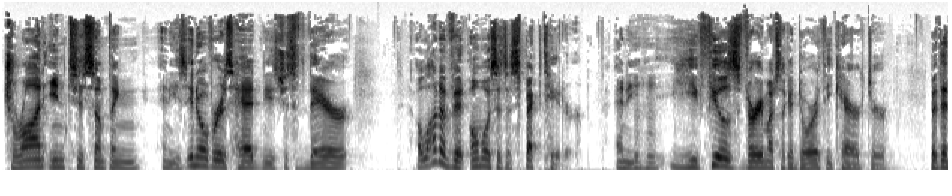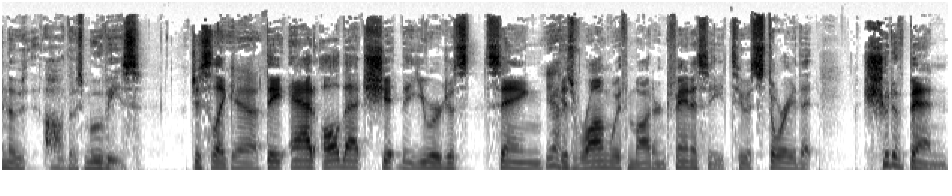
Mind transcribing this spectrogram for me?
drawn into something and he's in over his head and he's just there. A lot of it almost as a spectator, and he Mm-hmm. he feels very much like a Dorothy character. But then those oh those movies, just like Yeah. they add all that shit that you were just saying Yeah. is wrong with modern fantasy to a story that should have been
